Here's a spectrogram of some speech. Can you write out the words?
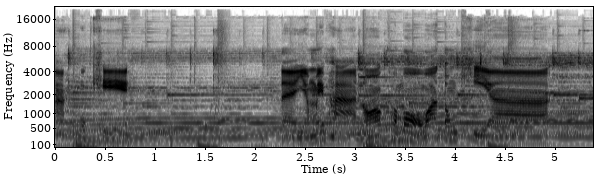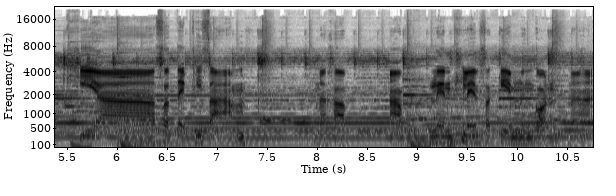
อะโอเค แต่ยังไม่ผ่านเนาะเขาบอกว่าต้องเคลียร์ เคลียร์สเต็ปที่สามนะครับ อะเล่นเล่นสักเกมหนึ่งก่อนนะฮะ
